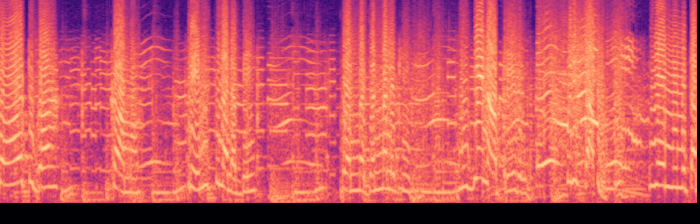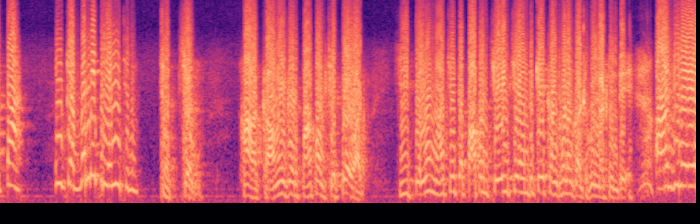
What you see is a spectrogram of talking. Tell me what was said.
ఘాటుగా కామ? ప్రేమిస్తున్నానబ్బి జన్మ జన్మలకి నువ్వే నా ప్రియుడు. పిలుస్తా నేను నిన్ను తప్ప ఇంకెవ్వరిని ప్రేమించను. సత్యం. ఆ కామయ్య గారి పాపాలు చెప్పేవాడు. ఈ పిల్ల నా చేత పాపం చేయించేందుకే కంకణం కట్టుకున్నట్టుంది ఆంజనేయ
